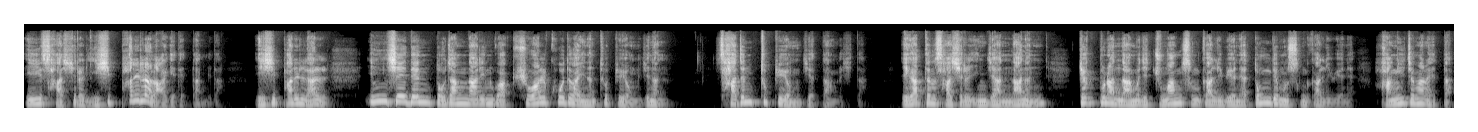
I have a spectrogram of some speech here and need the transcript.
이 사실을 28일 날 알게 됐답니다. 28일 날 인쇄된 도장 날인과 qr코드가 있는 투표용지는 사전투표용지였다는 것이다. 이 같은 사실을 인지한 나는 격분한 나머지 중앙선거관리위원회 동대문 선거관리위원회 항의 정안을 했다.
